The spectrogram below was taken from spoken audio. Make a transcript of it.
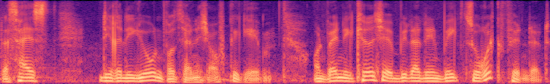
Das heißt, die Religion wird ja nicht aufgegeben. Und wenn die Kirche wieder den Weg zurückfindet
